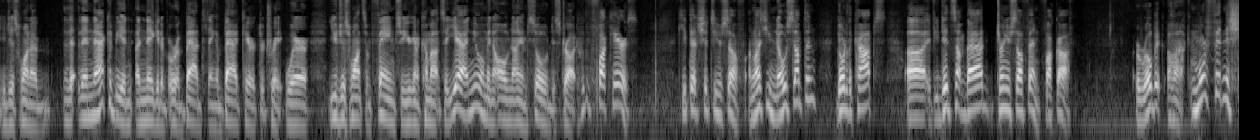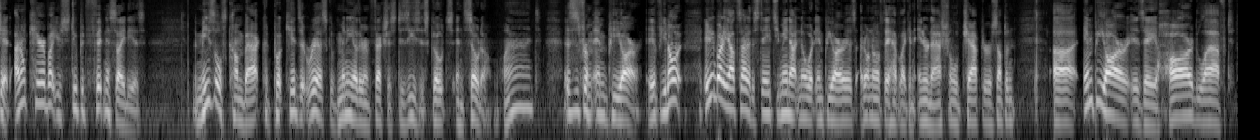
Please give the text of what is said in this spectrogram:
You just want to. Then that could be a, a, negative or a bad thing, a bad character trait, where you just want some fame, so you're gonna come out and say, "Yeah, I knew him," and oh, I am so distraught. Who the fuck cares? Keep that shit to yourself. Unless you know something, go to the cops uh, if you did something bad, turn yourself in. Fuck off. Aerobic, oh, more fitness shit. I don't care about your stupid fitness ideas. The measles comeback could put kids at risk of many other infectious diseases, goats and soda. What? This is from NPR. If you don't, anybody outside of the states, you may not know what NPR is. I don't know if they have like an international chapter or something. Uh, NPR is a hard left,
